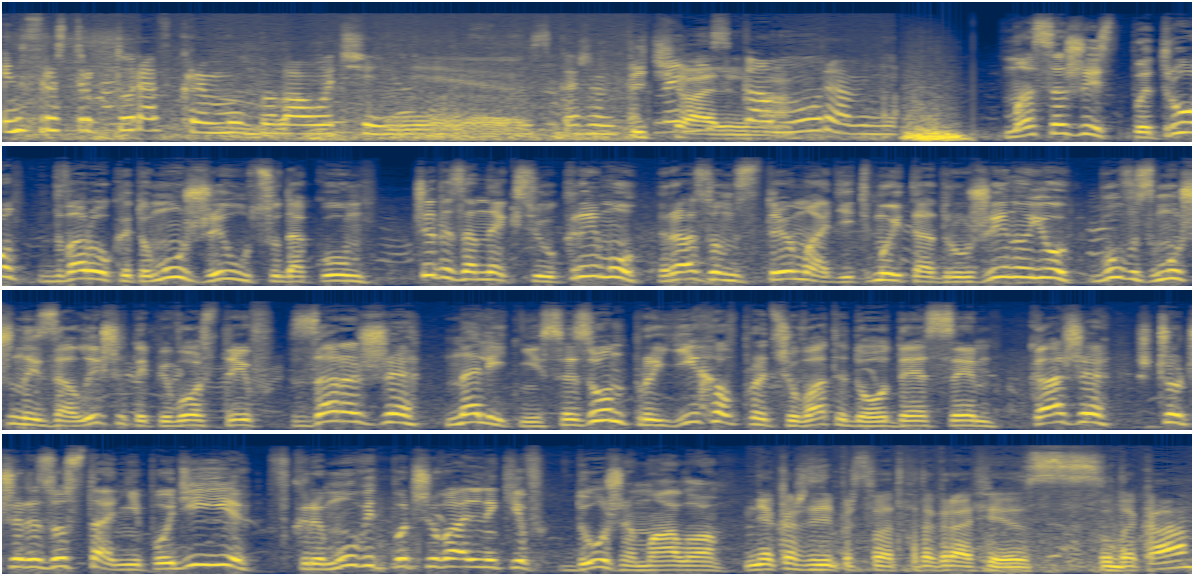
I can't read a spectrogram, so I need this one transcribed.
Инфраструктура в Крыму была очень, э, скажем так, Печально. на низком уровне. Масажист Петро два роки тому жив у Судаку. Через анексію Криму разом з трьома дітьми та дружиною був змушений залишити півострів. Зараз же на літній сезон приїхав працювати до Одеси. Каже, що через останні події в Криму відпочивальників дуже мало. Мне каждый день присылают фотографии с Судака,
